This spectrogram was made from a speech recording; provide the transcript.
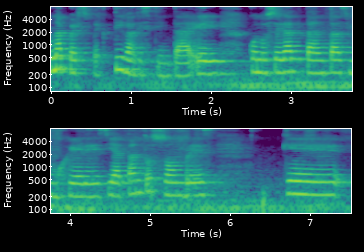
una perspectiva distinta, el conocer a tantas mujeres y a tantos hombres que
